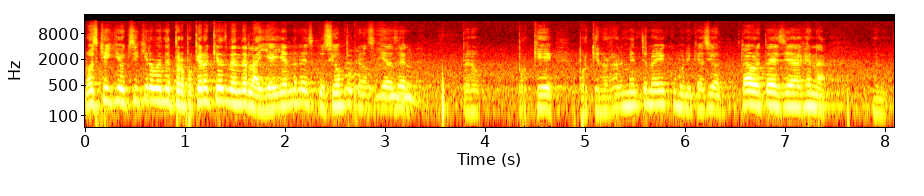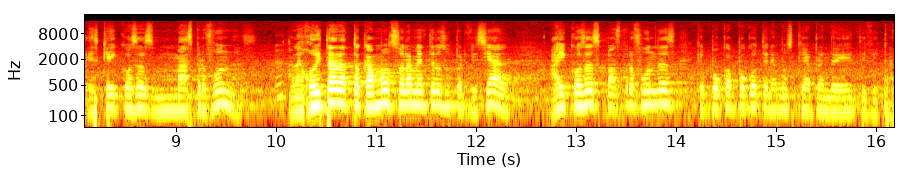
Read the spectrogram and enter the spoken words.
no, es que yo sí quiero vender, pero ¿por qué no quieres venderla? Y ahí anda la discusión porque no se quiere hacer, pero ¿por qué? Porque no, realmente no hay comunicación. Claro, ahorita decía Jena, es que hay cosas más profundas. A lo mejor ahorita la tocamos solamente lo superficial. Hay cosas más profundas que poco a poco tenemos que aprender a identificar.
